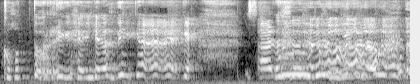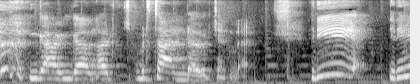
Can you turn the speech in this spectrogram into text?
kotor kayaknya nih kayak, kayak Aduh, Enggak, enggak, enggak, bercanda, bercanda Jadi, jadi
